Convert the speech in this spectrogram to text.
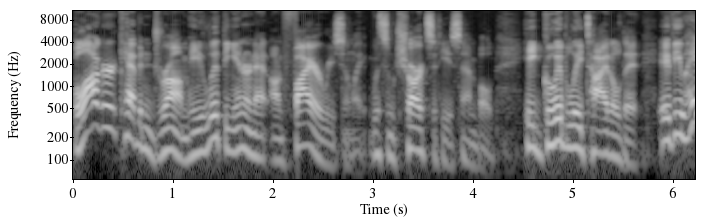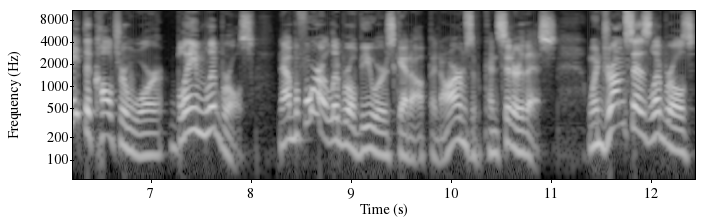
Blogger Kevin Drum, he lit the internet on fire recently with some charts that he assembled. He glibly titled it, If You Hate the Culture War, Blame Liberals. Now, before our liberal viewers get up in arms, consider this. When Drum says liberals,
